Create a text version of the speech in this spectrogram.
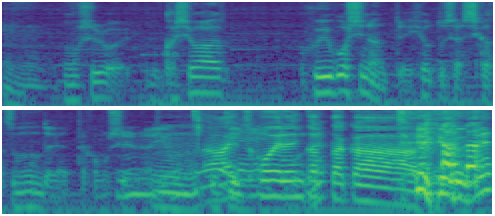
です。面白い。昔は冬越しなんてひょっとしたら死活問題やったかもしれないよ、うんうん。あいつ超えれんかったか。っていうね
